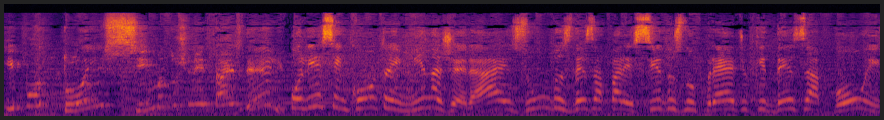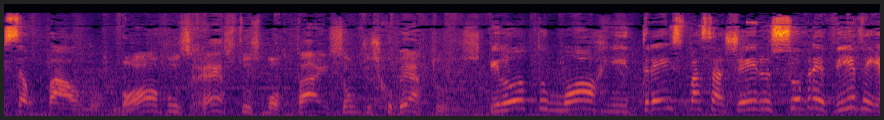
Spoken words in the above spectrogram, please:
e botou em cima dos genitais dele. Polícia encontra em Minas Gerais um dos desaparecidos no prédio que desabou em São Paulo. Novos restos mortais são descobertos. Piloto morre e três passageiros sobrevivem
